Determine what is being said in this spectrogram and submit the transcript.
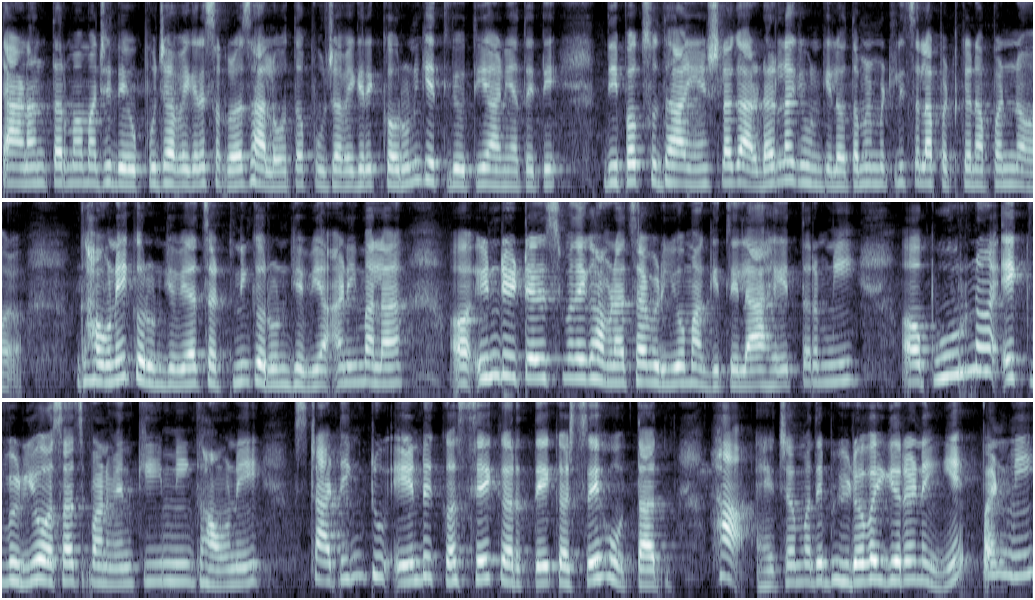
त्यानंतर मग माझी देवपूजा वगैरे सगळं झालं होतं पूजा वगैरे करून घेतली होती आणि आता ते दीपकसुद्धा आयंशला गार्डनला घेऊन गेला होता. मग म्हटली चला पटकन आपण घावणे करून घेऊया चटणी करून घेऊया. आणि मला इन डिटेल्समध्ये घावण्याचा व्हिडिओ मागितलेला आहे. तर मी पूर्ण एक व्हिडिओ असाच बनवेन की मी घावणे स्टार्टिंग टू एंड कसे करते कसे होतात. हां ह्याच्यामध्ये भिडं वगैरे नाही आहे पण मी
